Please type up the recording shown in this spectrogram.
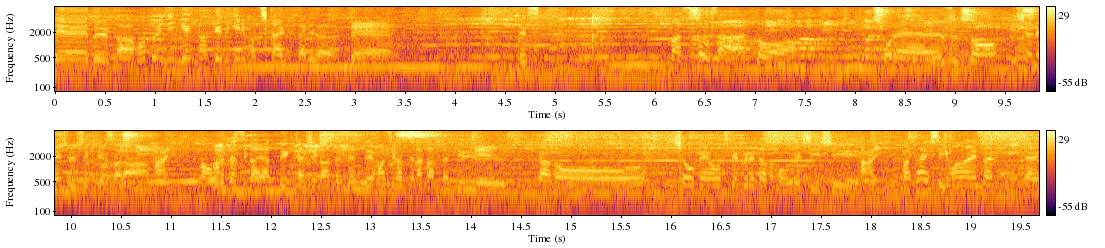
れというか本当に人間関係的にも近い2人なんで。です。まあ須藤さんと俺ずっと一緒に練習してきてるから、はい。まあ俺たちがやってきた時間で絶対間違ってなかったっていう、あのー証明をしてくれたのも嬉しいし、はい。まあ対して今成さんに対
